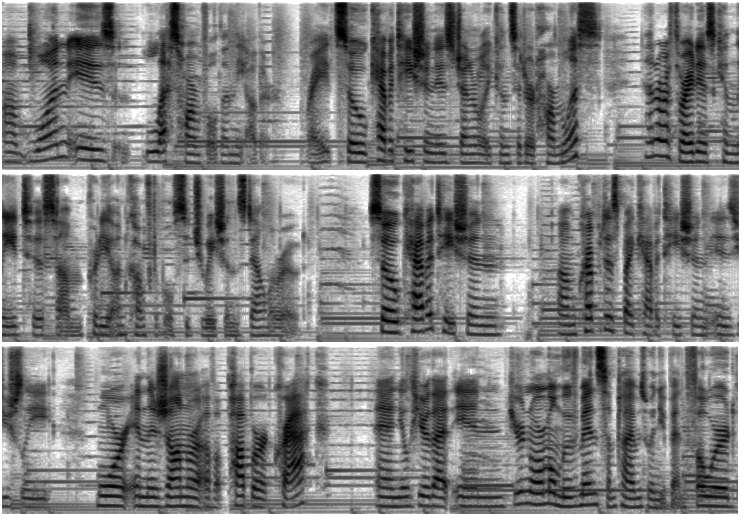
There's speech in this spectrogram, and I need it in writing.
Um, one is less harmful than the other, right? So, cavitation is generally considered harmless, and arthritis can lead to some pretty uncomfortable situations down the road. So, cavitation, um, crepitus by cavitation, is usually more in the genre of a pop or a crack, and you'll hear that in your normal movements, sometimes when you bend forward,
